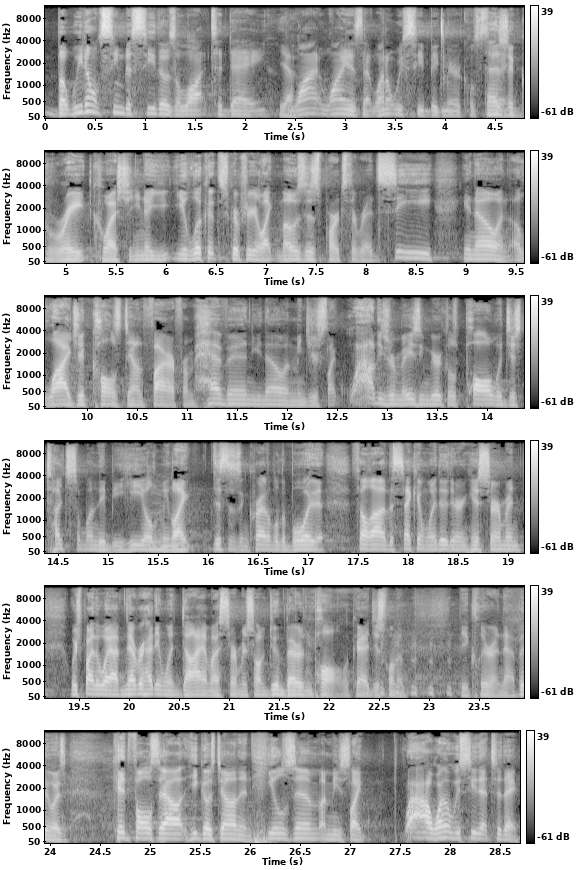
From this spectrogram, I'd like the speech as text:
but we don't seem to see those a lot today. Yeah. Why, why is that? Why don't we see big miracles today? That is a great question. You know, you, you look at the scripture, you're like Moses parts the Red Sea, you know, and Elijah calls down fire from heaven, you know, and I mean, you're just like, wow, these are amazing miracles. Paul would just touch someone, they'd be healed. I mean, like, this is incredible. The boy that fell out of the second window during his sermon, which, by the way, I've never had anyone die in my sermon, so I'm doing better than Paul, okay? I just want to be clear on that. But, anyways, kid falls out, he goes down and heals him. I mean, it's like, wow, why don't we see that today?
